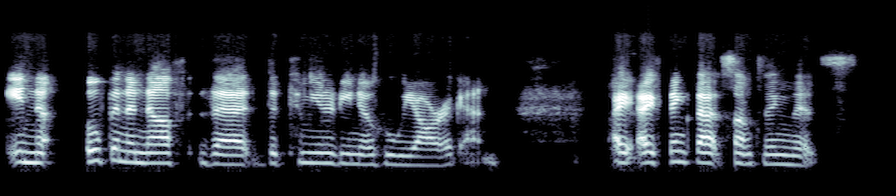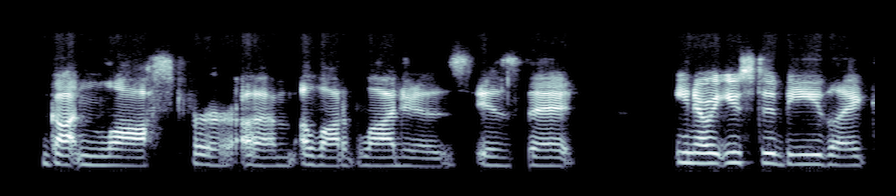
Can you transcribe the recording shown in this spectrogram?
in open enough that the community know who we are again. I, I think that's something that's gotten lost for um, a lot of lodges is that you know it used to be like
